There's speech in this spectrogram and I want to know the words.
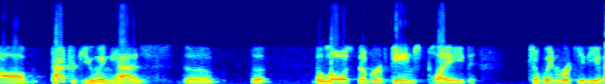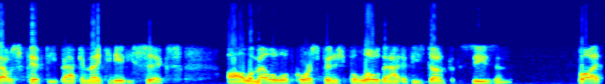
Uh, Patrick Ewing has the the the lowest number of games played to win Rookie of the Year. That was 50 back in 1986. Uh, LaMelo will of course finish below that if he's done for the season, but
